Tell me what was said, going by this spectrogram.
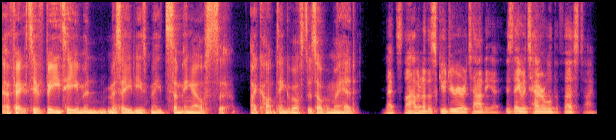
a effective B team, and Mercedes made something else that I can't think of off the top of my head. Let's not have another Scuderia Italia because they were terrible the first time.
